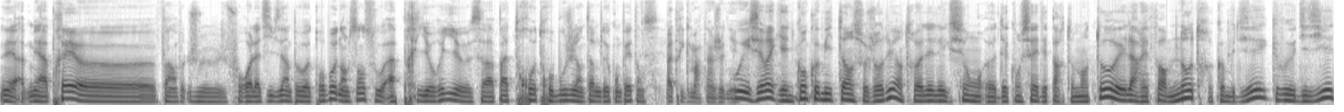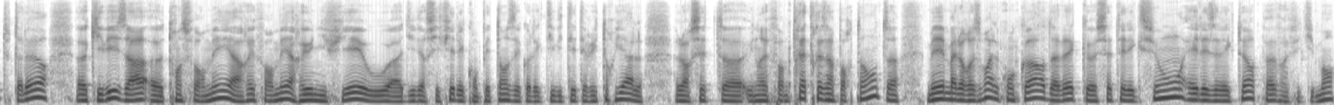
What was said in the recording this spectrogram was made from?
Mais, mais après, euh, enfin, il faut relativiser un peu votre propos dans le sens où a priori, euh, ça va pas trop trop bouger en termes de compétences. Patrick Martin Genier. Oui, c'est vrai qu'il y a une concomitance aujourd'hui entre l'élection euh, des conseils départementaux et la réforme nôtre, comme vous disiez, que vous disiez tout à l'heure, euh, qui vise à euh, transformer, à réformer, à réunifier ou à diversifier les compétences des collectivités territoriales. Alors c'est euh, une réforme très très importante, mais malheureusement elle concorde avec euh, cette élection et les électeurs peuvent effectivement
